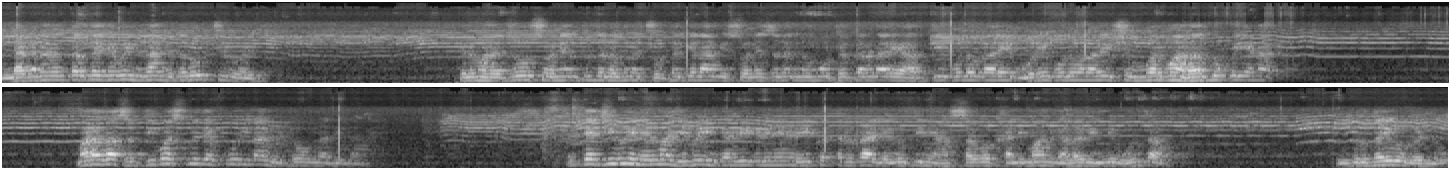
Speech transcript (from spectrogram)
लग्नानंतर त्याच्या बहिणीला आम्ही दररोज चिडवायचो. त्याला म्हणायचो सोन्यानं तुझं लग्न छोटं केलं आम्ही. सोन्याचं लग्न मोठं करणारे हत्ती बोलवणारे घोडे बोलवणारे शंभर महाराज लोक येणार. महाराज असं दिवस मी त्या पुरीला आम्ही टोमना दिला नाही. त्याची बहीण आहे माझी बहीण काय वेगळी नाही एकत्र राहिलेलो तिने हसावं खाली मान घालावी निघून जावं. दुर्दैव घडलो हो.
